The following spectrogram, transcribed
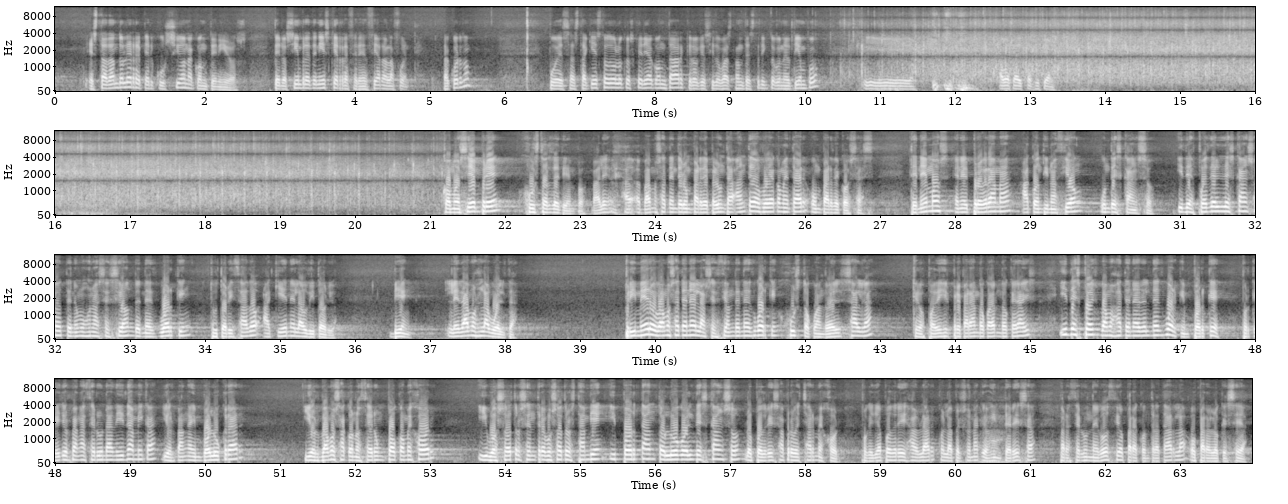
Está dándole repercusión a contenidos, pero siempre tenéis que referenciar a la fuente. ¿De acuerdo? Pues hasta aquí es todo lo que os quería contar. Creo que he sido bastante estricto con el tiempo y a vuestra disposición. Como siempre, justos de tiempo, ¿vale? Vamos a atender un par de preguntas. Antes os voy a comentar un par de cosas. Tenemos en el programa a continuación un descanso y después del descanso tenemos una sesión de networking tutorizado aquí en el auditorio. Bien, le damos la vuelta. Primero vamos a tener la sección de networking justo cuando él salga, que os podéis ir preparando cuando queráis, y después vamos a tener el networking. ¿Por qué? Porque ellos van a hacer una dinámica y os van a involucrar y os vamos a conocer un poco mejor y vosotros entre vosotros también y por tanto luego el descanso lo podréis aprovechar mejor porque ya podréis hablar con la persona que os interesa para hacer un negocio, para contratarla o para lo que sea.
